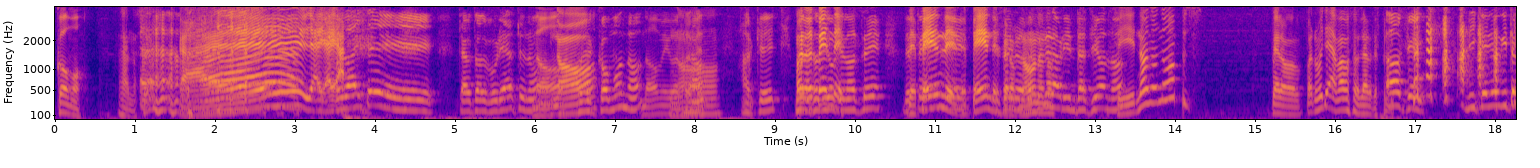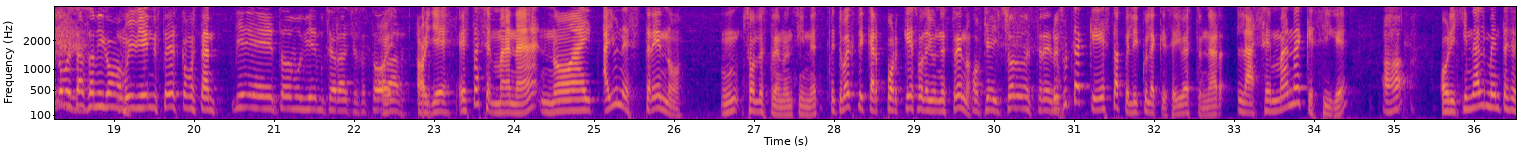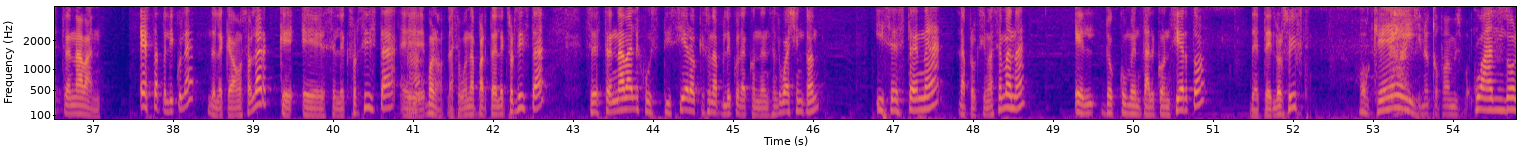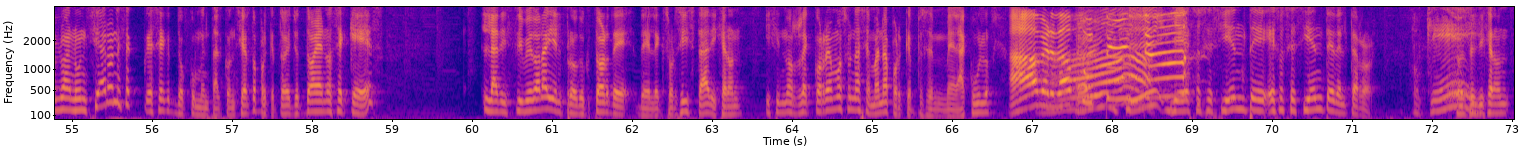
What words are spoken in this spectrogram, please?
¿Cómo? O sea, no sé. Ay, ya, ya, ya. ahí te, te autoalbureaste, ¿no? No. No. ¿Cómo no? No, amigo. No. al revés. Ok. Por Bueno, eso digo depende. que no sé. Depende, depende, Exacto, pero no, depende no, de no. la orientación, ¿no? Sí, no, no, no, pues. Pero, pero ya vamos a hablar de pelis. Ok. Mi querido Guito, ¿cómo estás, amigo? Muy bien, ¿y ustedes cómo están? bien, todo muy bien. Muchas gracias. A todo Oye, oye, esta semana no hay. Hay un estreno. Un solo estreno en cines. Y te voy a explicar por qué solo hay un estreno. Ok, solo un estreno. Resulta que esta película que se iba a estrenar la semana que sigue, Ajá. originalmente se estrenaban esta película de la que vamos a hablar, que es El Exorcista, eh, bueno, la segunda parte del Exorcista. Se estrenaba El Justiciero, que es una película con Denzel Washington. Y se estrena la próxima semana el documental concierto de Taylor Swift. Ok. Aquí no mis. Cuando lo anunciaron ese, ese documental concierto, porque todavía, yo todavía no sé qué es, la distribuidora y el productor de, del Exorcista dijeron, ¿y si nos recorremos una semana porque pues me da culo? Ah, ¿verdad? Sí, y eso se siente, eso se siente del terror. Ok. Entonces dijeron,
